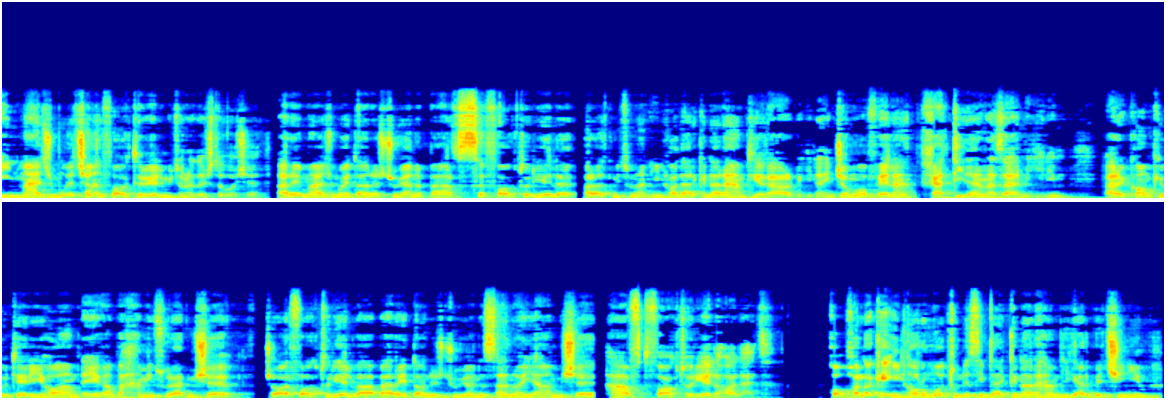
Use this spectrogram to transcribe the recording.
این مجموعه چند فاکتوریل می‌تونه داشته باشه؟ برای مجموعه دانشجویان برق سه فاکتوریل حالت می‌تونن اینها در کنار همدیگه قرار بگیرن. اینجا ما فعلا خطی در نظر می‌گیریم. برای کامپیوتری ها هم دقیقا به همین صورت میشه. چهار فاکتوریل و برای دانشجویان صنایع هم میشه هفت فاکتوریل حالت. خب حالا که اینها رو ما تونستیم در کنار همدیگر بچینیم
